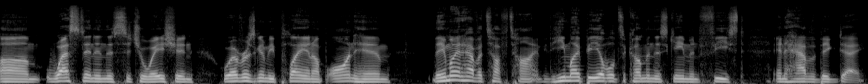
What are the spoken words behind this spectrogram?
um, Weston in this situation, whoever is going to be playing up on him, they might have a tough time. He might be able to come in this game and feast and have a big day.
